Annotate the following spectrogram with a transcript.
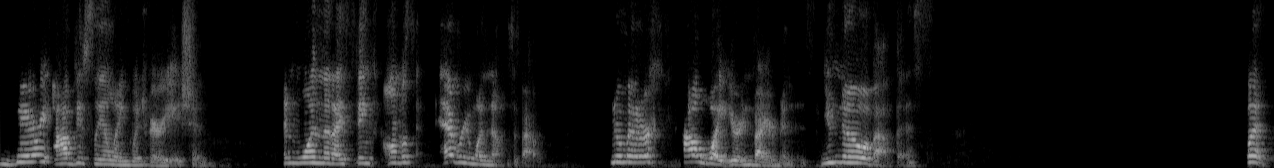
Very obviously a language variation, and one that I think almost everyone knows about, no matter how white your environment is. You know about this. But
